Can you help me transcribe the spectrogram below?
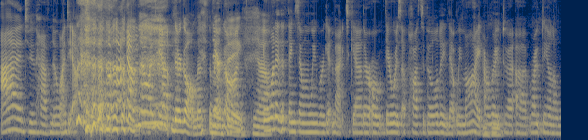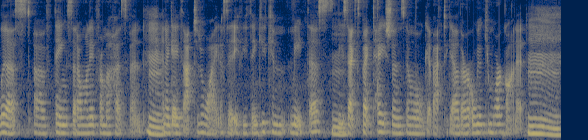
I do have no idea. I have no idea. They're gone. That's the They're main gone. thing. Yeah. And one of the things that when we were getting back together, or there was a possibility that we might, Mm-hmm. I wrote uh, wrote down a list of things that I wanted from a husband, Hmm. and I gave that to Dwight. I said, if you think you can meet this Hmm. these expectations, then we'll get back together, or we can work on it. Mm,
